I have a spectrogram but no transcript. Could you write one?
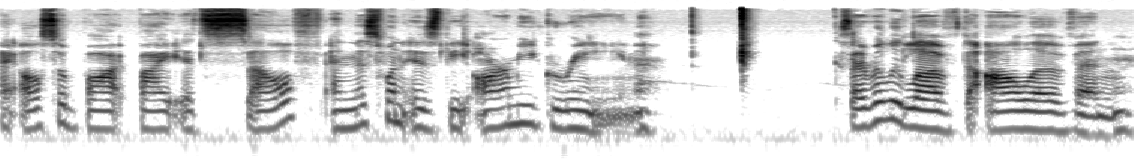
I also bought by itself, and this one is the Army Green because I really love the olive and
